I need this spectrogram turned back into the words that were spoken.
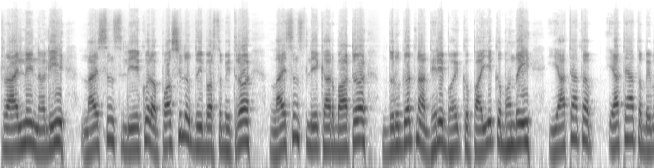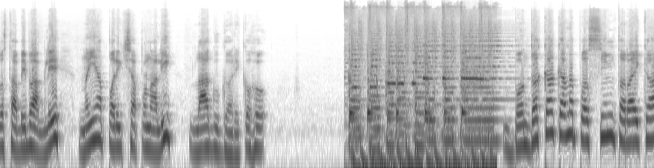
ट्रायल नै नलिई लाइसेन्स लिएको र पछिल्लो दुई वर्षभित्र लाइसेन्स लिएकाहरूबाट दुर्घटना धेरै भएको पाइएको भन्दै यातायात यातायात व्यवस्था विभागले नयाँ परीक्षा प्रणाली लागू गरेको हो। बन्दकका कारण पश्चिम तराईका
